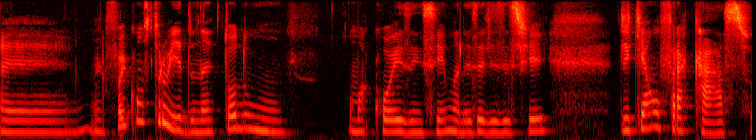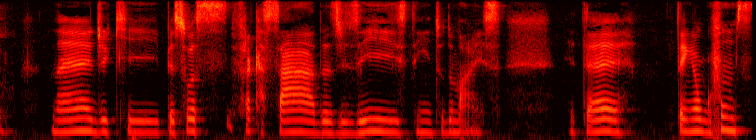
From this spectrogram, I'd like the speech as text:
é, foi construído né, toda um, uma coisa em cima desse desistir de que é um fracasso, né, de que pessoas fracassadas desistem e tudo mais. Até tem alguns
